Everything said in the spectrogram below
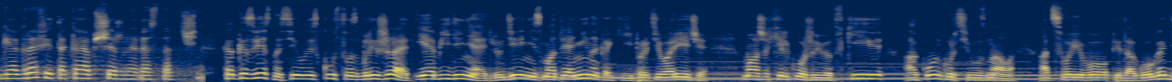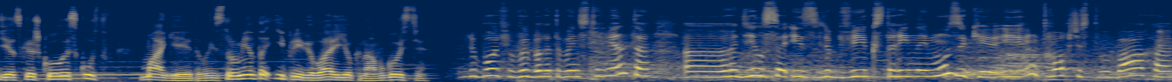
география такая обширная достаточно. Как известно, сила искусства сближает и объединяет людей, несмотря ни на какие противоречия. Маша Хилько живет в Киеве, о конкурсе узнала от своего педагога детской школы искусств. Магия этого инструмента и привела ее к нам в гости. Любовь и выбор этого инструмента э, родился из любви к старинной музыке и ну, творчеству Баха,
